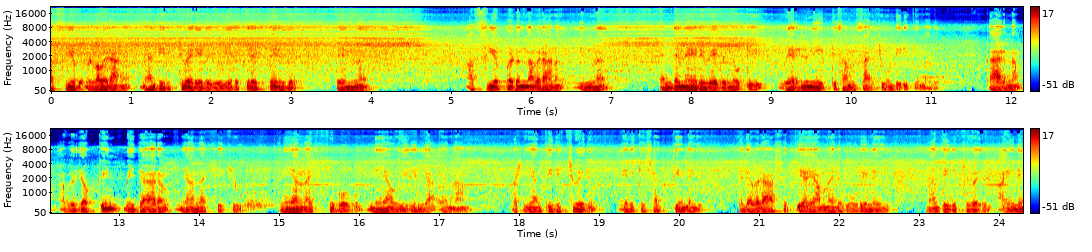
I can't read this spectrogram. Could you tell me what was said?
അസ്യമുള്ളവരാണ് ഞാൻ തിരിച്ചു വരരുത് ഉയരത്തിലെത്തരുത് എന്ന് അസ്യപ്പെടുന്നവരാണ് ഇന്ന് എന്റെ നേരെ വരുന്നൂട്ടി വിരൽ നീട്ടി സംസാരിച്ചു കൊണ്ടിരിക്കുന്നത് കാരണം അവരൊക്കെ വിചാരം ഞാൻ നശിച്ചു. ഇനി ഞാൻ നശിച്ചു പോകും. ഇനി ഞാൻ ഉയരില്ല എന്നാണ്. പക്ഷെ ഞാൻ തിരിച്ചു വരും എനിക്ക് ശക്തി ഉണ്ടെങ്കിൽ എന്റെ പരാശക്തിയായ അമ്മേന്റെ കൂടെ ഉണ്ടെങ്കിൽ ഞാൻ തിരിച്ചു വരും അതിന്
